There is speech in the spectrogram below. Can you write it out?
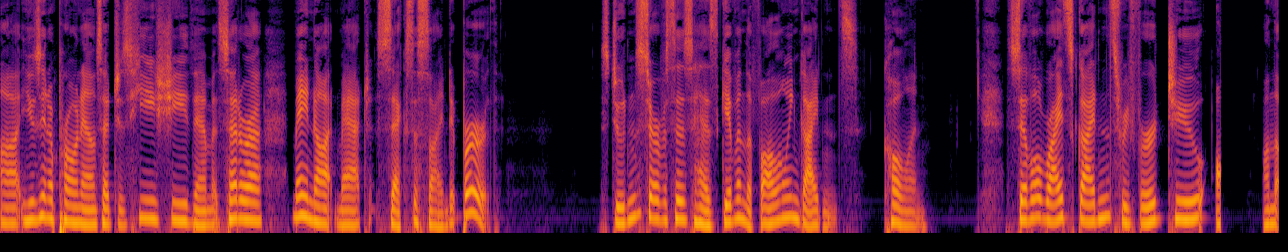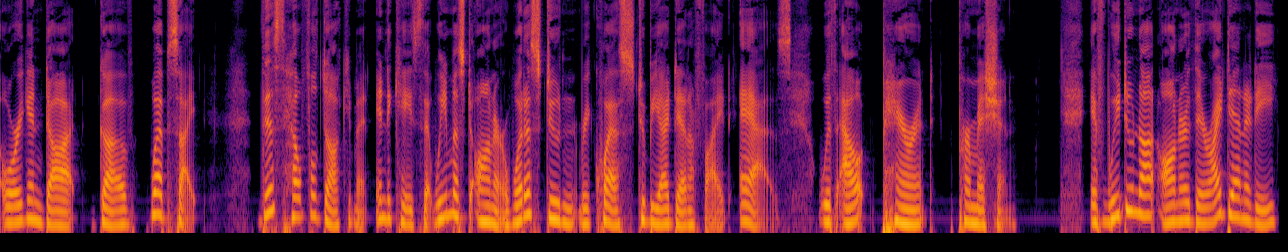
Uh, using a pronoun such as he, she, them, etc., may not match sex assigned at birth. Student Services has given the following guidance: colon civil rights guidance referred to on the Oregon.gov website. This helpful document indicates that we must honor what a student requests to be identified as without parent permission. If we do not honor their identity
